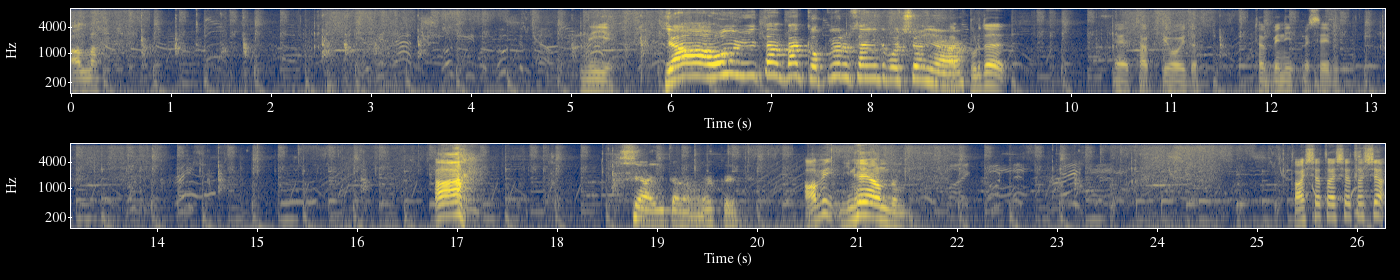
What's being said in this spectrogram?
Allah. Neyi? Ya oğlum Yiğit lan ben kapıyorum sen gidip açıyorsun ya. Bak burada Evet taktiği oydu. Tabii beni itmeseydin. Ah! ya Yiğit lan amına koyayım. Abi yine yandım. Taşla taşla taşla.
